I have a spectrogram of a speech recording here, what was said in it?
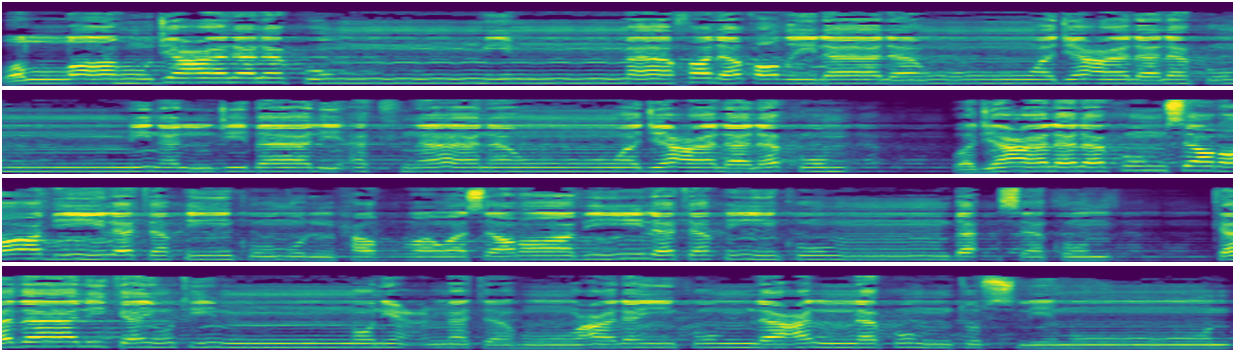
والله جعل لكم مما خلق ظلالا وجعل لكم من الجبال أكنانا وجعل لكم وجعل لكم سرابيل تقيكم الحر وسرابيل تقيكم بأسكم كذلك يتم نعمته عليكم لعلكم تسلمون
